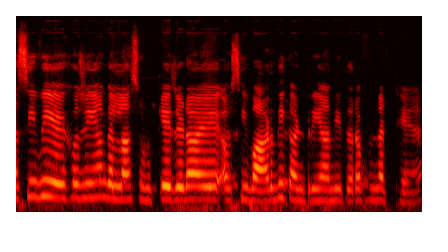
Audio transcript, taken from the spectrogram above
ਅਸੀਂ ਵੀ ਇਹੋ ਜਿਹੀਆਂ ਗੱਲਾਂ ਸੁਣ ਕੇ ਜਿਹੜਾ ਇਹ ਅਸੀਂ ਬਾਹਰ ਦੀ ਕੰਟਰੀਆਂ ਦੀ ਤਰਫ ਨੱਠੇ ਆ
